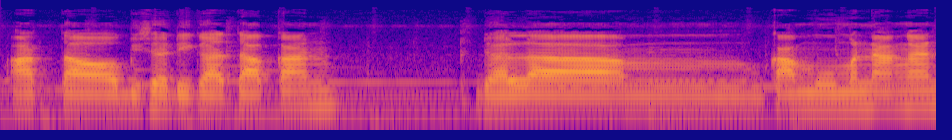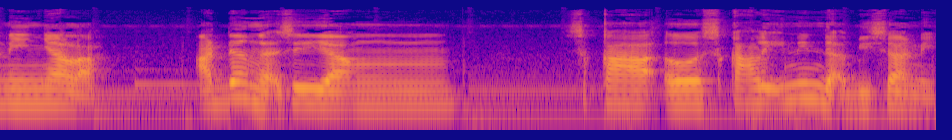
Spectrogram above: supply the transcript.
atau bisa dikatakan dalam kamu menanganinya lah. Ada nggak sih yang seka- eh, sekali ini nggak bisa nih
